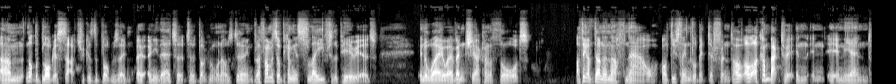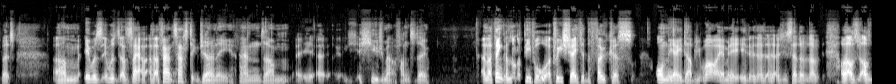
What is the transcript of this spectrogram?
um, not the blog as such, because the blog was only there to, to document what I was doing, but I found myself becoming a slave to the period in a way where eventually I kind of thought, I think I've done enough now. I'll do something a little bit different. I'll, I'll, I'll come back to it in, in, in the end, but um, it was it was as I say a, a fantastic journey and um, a, a huge amount of fun to do. And I think a lot of people appreciated the focus on the AWI. I mean, it, it, as you said, I, I, was, I was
